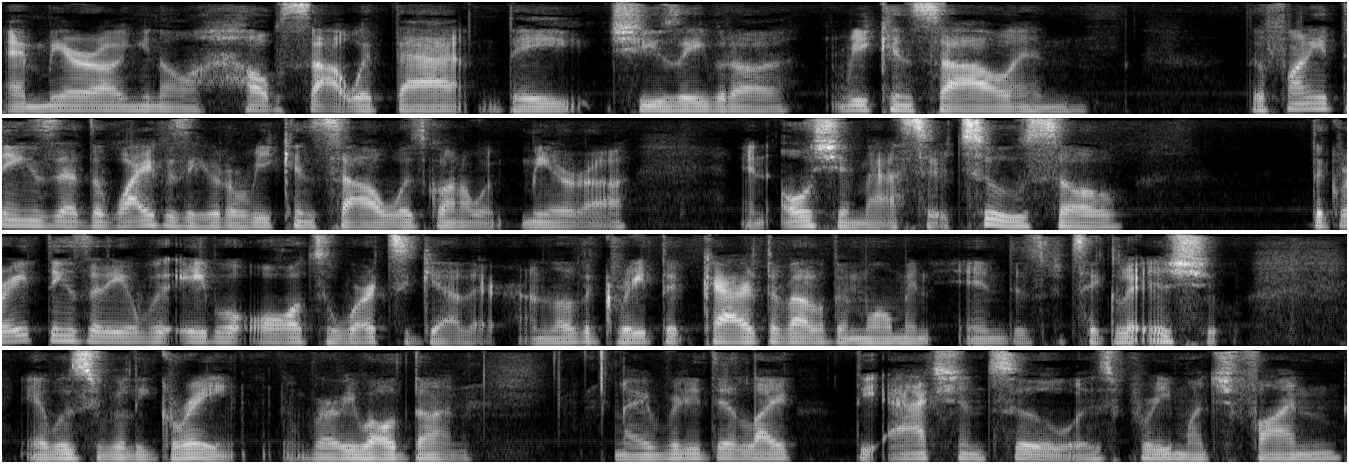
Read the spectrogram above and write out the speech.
and Mera, you know, helps out with that. They, she's able to reconcile and the funny thing is that the wife is able to reconcile what's going on with Mera and Ocean Master too. So the great things that they were able all to work together. Another great character development moment in this particular issue. It was really great. Very well done. I really did like the action too. It was pretty much fun.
